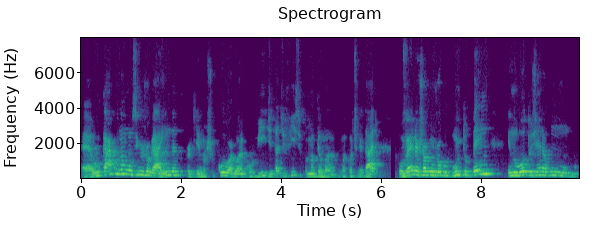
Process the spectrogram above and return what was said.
é, o Lukaku não conseguiu jogar ainda, porque machucou, agora Covid, tá difícil para manter uma, uma continuidade. O Werner joga um jogo muito bem, e no outro gera algum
